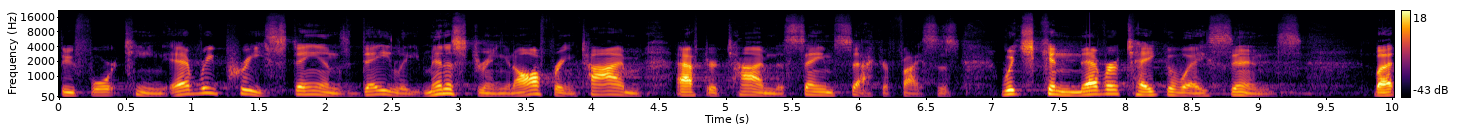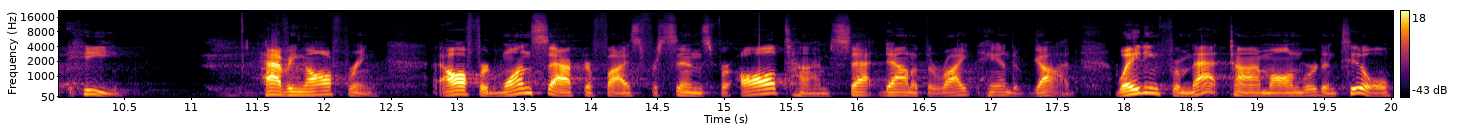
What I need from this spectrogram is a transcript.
through 14. Every priest stands daily ministering and offering time after time the same sacrifices, which can never take away sins. But he, having offering, offered one sacrifice for sins for all time, sat down at the right hand of God, waiting from that time onward until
